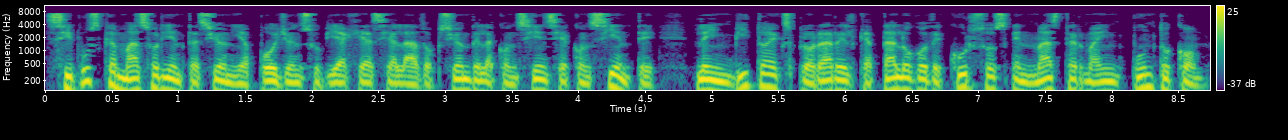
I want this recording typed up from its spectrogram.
Si busca más orientación y apoyo en su viaje hacia la adopción de la conciencia consciente, le invito a explorar el catálogo de cursos en mastermind.com.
